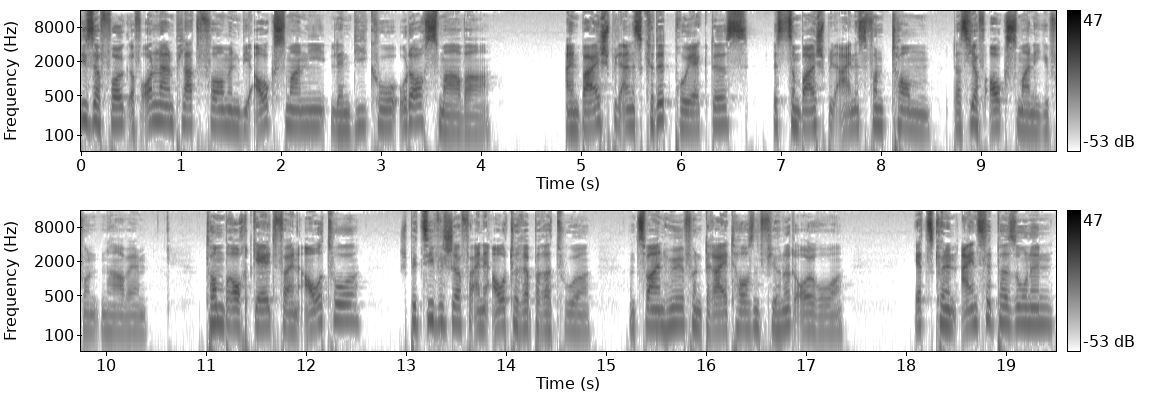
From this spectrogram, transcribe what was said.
Dies erfolgt auf Online-Plattformen wie Auxmoney, Lendico oder auch Smava. Ein Beispiel eines Kreditprojektes ist zum Beispiel eines von Tom, das ich auf Auxmoney gefunden habe. Tom braucht Geld für ein Auto, spezifischer für eine Autoreparatur, und zwar in Höhe von 3400 Euro. Jetzt können Einzelpersonen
